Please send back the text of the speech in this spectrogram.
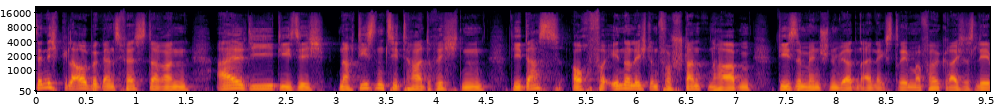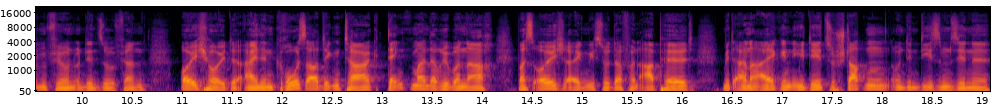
denn ich glaube ganz fest daran, all die, die sich nach diesem Zitat richten, die das auch verinnerlicht und verstanden haben, diese Menschen werden ein extrem erfolgreiches Leben führen und insofern euch heute einen großartigen Tag. Denkt mal darüber nach, was euch eigentlich so davon abhält, mit einer eigenen Idee zu starten starten und in diesem Sinne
